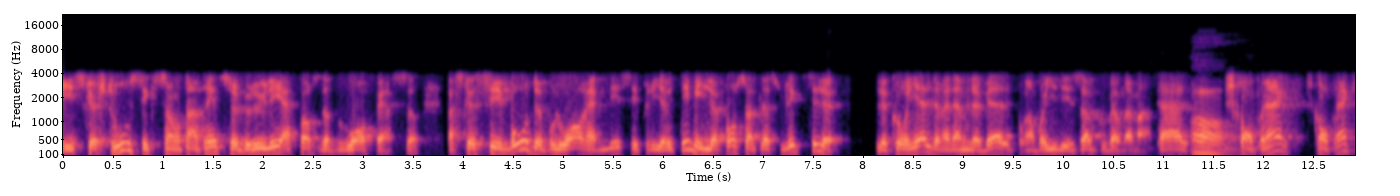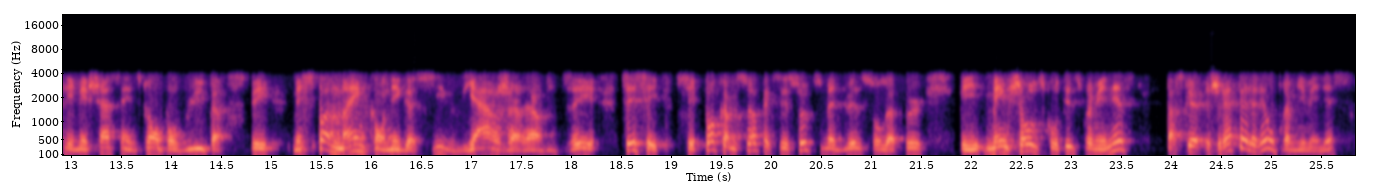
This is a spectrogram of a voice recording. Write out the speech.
Et ce que je trouve, c'est qu'ils sont en train de se brûler à force de vouloir faire ça. Parce que c'est beau de vouloir amener ses priorités, mais ils le font sur la place publique. Tu sais, le, courriel de Mme Lebel pour envoyer des offres gouvernementales. Oh. Je comprends, je comprends que les méchants syndicats n'ont pas voulu y participer, mais c'est pas de même qu'on négocie vierge, j'aurais envie de dire. Tu sais, c'est, c'est pas comme ça. Fait que c'est sûr que tu mets de l'huile sur le feu. Et même chose du côté du premier ministre. Parce que je rappellerai au premier ministre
